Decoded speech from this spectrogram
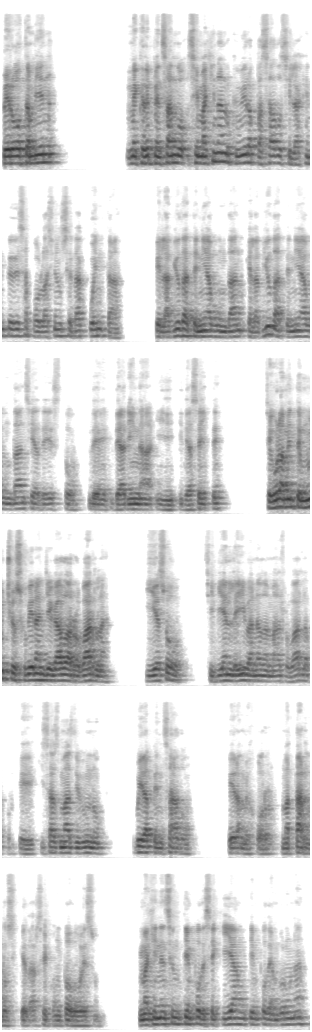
Pero también me quedé pensando, ¿se imaginan lo que hubiera pasado si la gente de esa población se da cuenta que la viuda tenía, que la viuda tenía abundancia de esto, de, de harina y, y de aceite? Seguramente muchos hubieran llegado a robarla y eso, si bien le iba nada más robarla, porque quizás más de uno hubiera pensado que era mejor matarlos y quedarse con todo eso. Imagínense un tiempo de sequía, un tiempo de hambruna,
